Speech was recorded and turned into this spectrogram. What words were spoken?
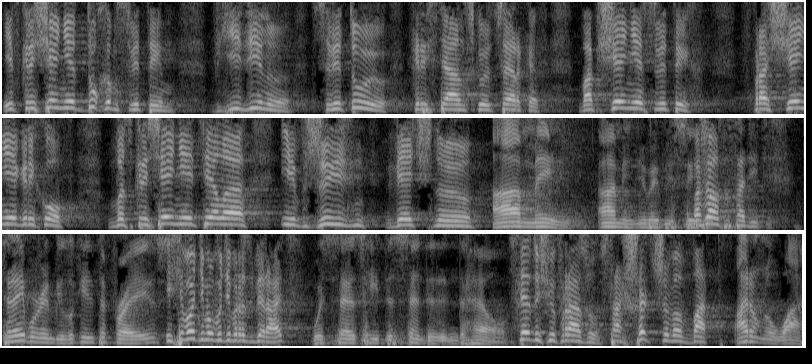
и в крещение Духом Святым, в единую, святую христианскую церковь, в общение святых, в прощение грехов, в воскресение тела и в жизнь вечную. Be seated. Пожалуйста, садитесь. Today we're going to be looking at the phrase И сегодня мы будем разбирать which says he descended into hell. следующую фразу «сошедшего в ад». I don't know why,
